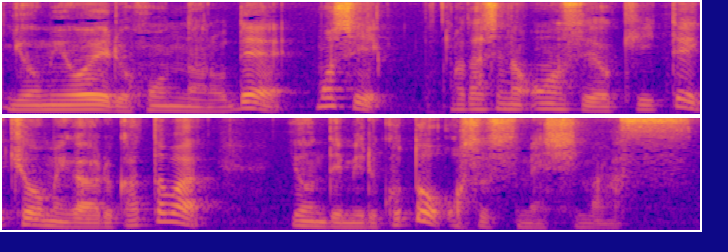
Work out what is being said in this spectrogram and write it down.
読み終える本なので、もし私の音声を聞いて興味がある方は読んでみることをお勧めします。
